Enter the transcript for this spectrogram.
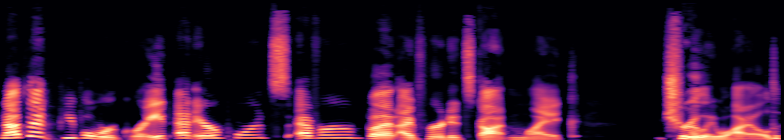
Not that people were great at airports ever, but I've heard it's gotten like truly wild.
